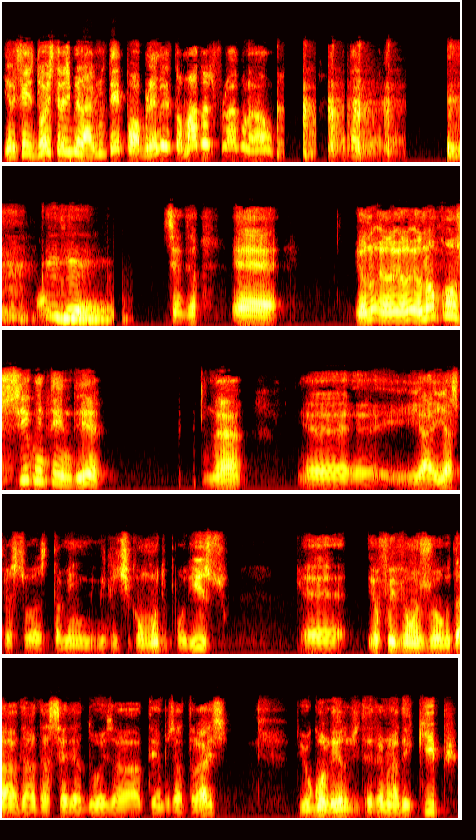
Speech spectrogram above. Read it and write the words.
E ele fez dois, três milagres. Não tem problema ele tomar dois frangos, não. Entendi. entendeu? É, eu, eu, eu não consigo entender, né? É, e aí as pessoas também me criticam muito por isso. É, eu fui ver um jogo da, da, da Série A2 há tempos atrás e o goleiro de determinada equipe,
